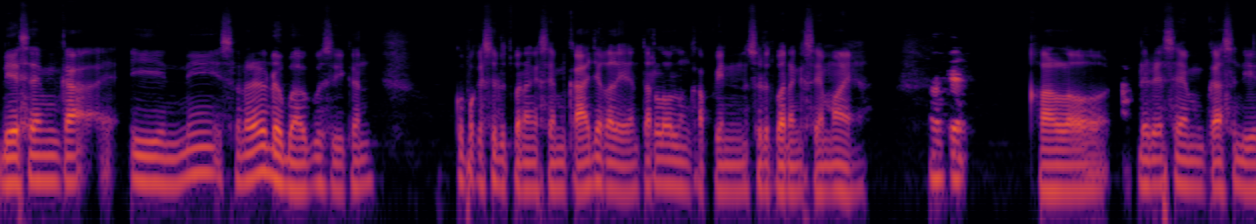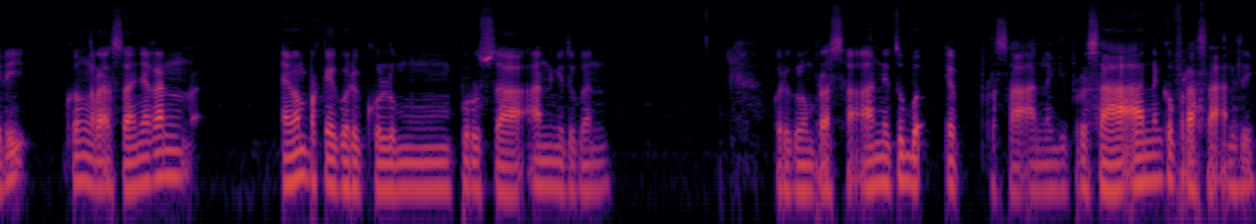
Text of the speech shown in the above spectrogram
di SMK ini sebenarnya udah bagus sih kan gue pakai sudut pandang SMK aja kali ya ntar lo lengkapin sudut pandang SMA ya Oke. kalau dari SMK sendiri gue ngerasanya kan emang pakai kurikulum perusahaan gitu kan. Kurikulum perusahaan itu eh perusahaan lagi perusahaan ke perasaan sih?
